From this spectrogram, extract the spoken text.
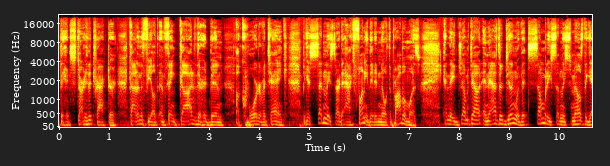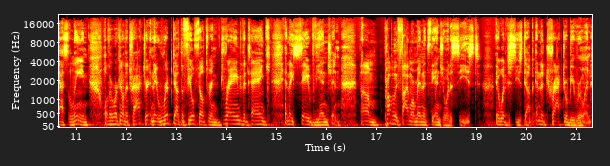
they had started the tractor, got in the field, and thank God there had been a quarter of a tank because suddenly it started to act funny. They didn't know what the problem was. And they jumped out, and as they're dealing with it, somebody suddenly smells the gasoline while they're working on the tractor, and they ripped out the fuel filter and drained the tank, and they saved the engine. Um, probably five more minutes, the engine would have seized. It would have seized up, and the tractor would be ruined.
